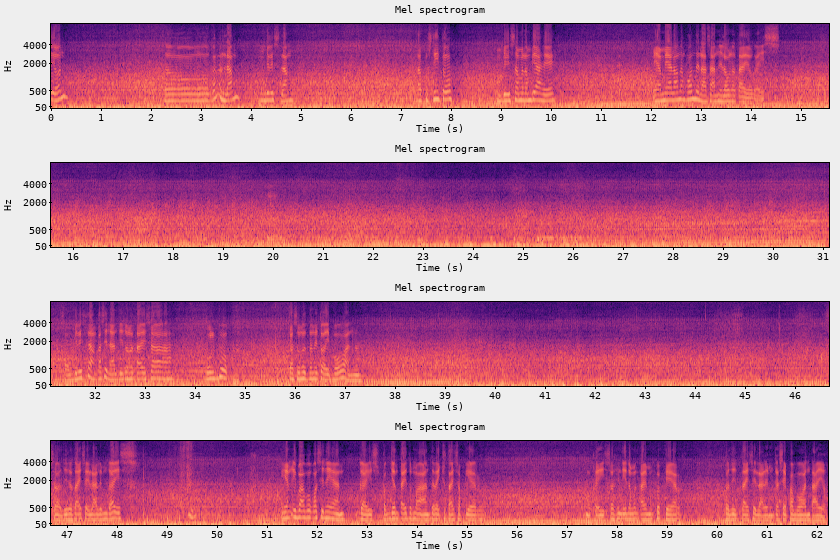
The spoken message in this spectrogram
yun. So ganun lang. Ang bilis lang. Tapos dito ang bilis naman ang biyahe. Maya maya lang ng konti nasa Anilaw na tayo guys So bilis lang kasi nandito na tayo sa Bulbuk Kasunod na nito ay Bawan. So dito tayo sa ilalim guys. Yung ibabaw kasi na yan guys Pag yan tayo dumaan diretso tayo sa pier Okay so hindi naman tayo magpa-pier So dito tayo sa ilalim kasi pabawan tayo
